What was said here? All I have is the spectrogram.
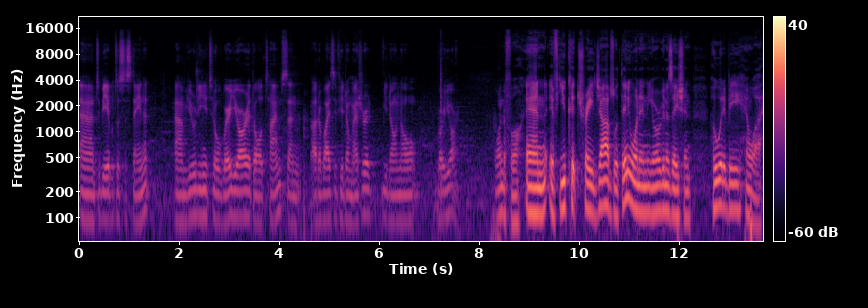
and to be able to sustain it. Um, you really need to know where you are at all times, and otherwise, if you don't measure it, you don't know where you are. Wonderful. And if you could trade jobs with anyone in your organization, who would it be and why?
